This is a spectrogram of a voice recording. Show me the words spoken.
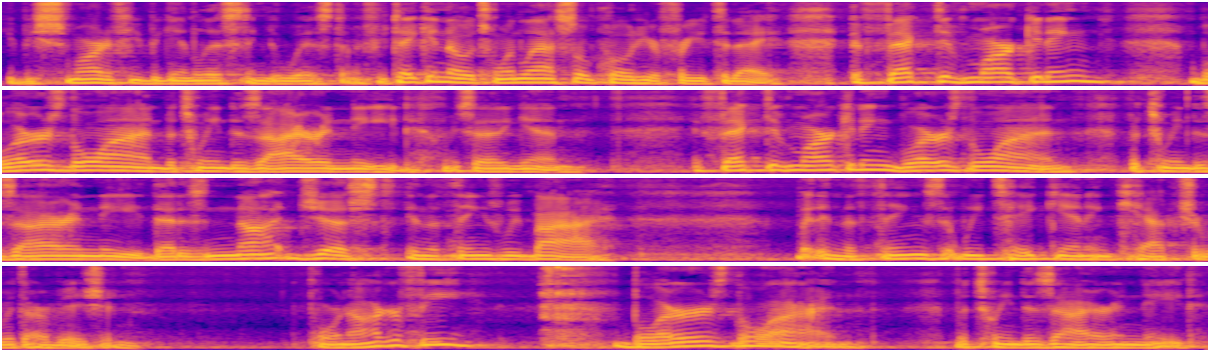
You'd be smart if you begin listening to wisdom. If you're taking notes, one last little quote here for you today. Effective marketing blurs the line between desire and need. Let me say that again. Effective marketing blurs the line between desire and need. That is not just in the things we buy, but in the things that we take in and capture with our vision. Pornography blurs the line between desire and need.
